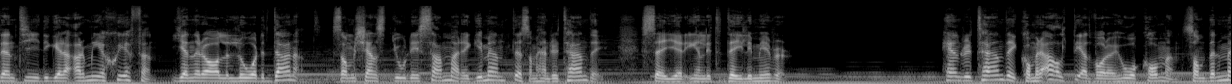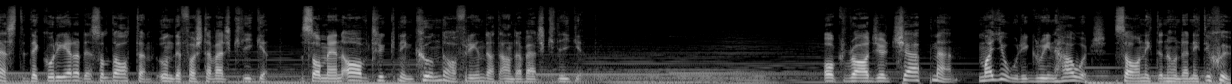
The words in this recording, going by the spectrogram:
Den tidigare arméchefen, general Lord Danat, som tjänstgjorde i samma regemente som Henry Tanday, säger enligt Daily Mirror. Henry Tanday kommer alltid att vara ihågkommen som den mest dekorerade soldaten under första världskriget, som med en avtryckning kunde ha förhindrat andra världskriget. Och Roger Chapman, major i Green Howards, sa 1997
